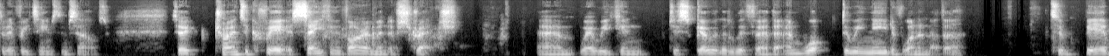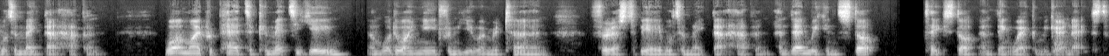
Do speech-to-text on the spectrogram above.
delivery teams themselves So trying to create a safe environment of stretch um, where we can just go a little bit further. And what do we need of one another to be able to make that happen? What am I prepared to commit to you? And what do I need from you in return for us to be able to make that happen? And then we can stop, take stock, and think, where can we go next?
